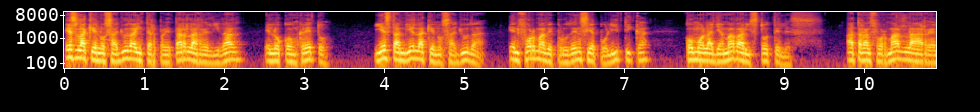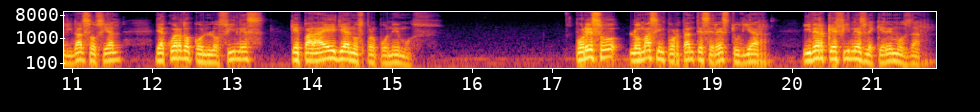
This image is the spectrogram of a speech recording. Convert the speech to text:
Es la que nos ayuda a interpretar la realidad en lo concreto, y es también la que nos ayuda, en forma de prudencia política, como la llamaba Aristóteles, a transformar la realidad social de acuerdo con los fines que para ella nos proponemos. Por eso, lo más importante será estudiar y ver qué fines le queremos dar.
